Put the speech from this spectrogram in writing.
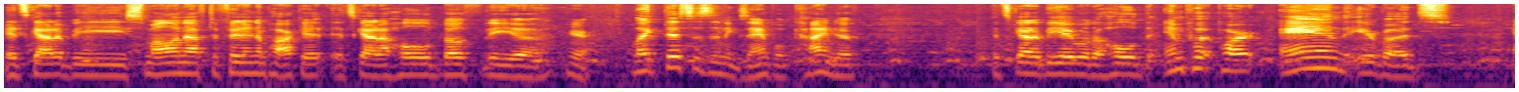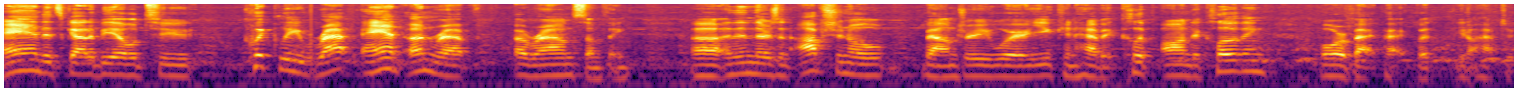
it's got to be small enough to fit in a pocket. It's got to hold both the, uh, here, like this is an example, kind of. It's got to be able to hold the input part and the earbuds. And it's got to be able to quickly wrap and unwrap around something. Uh, and then there's an optional boundary where you can have it clip onto clothing or a backpack, but you don't have to.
